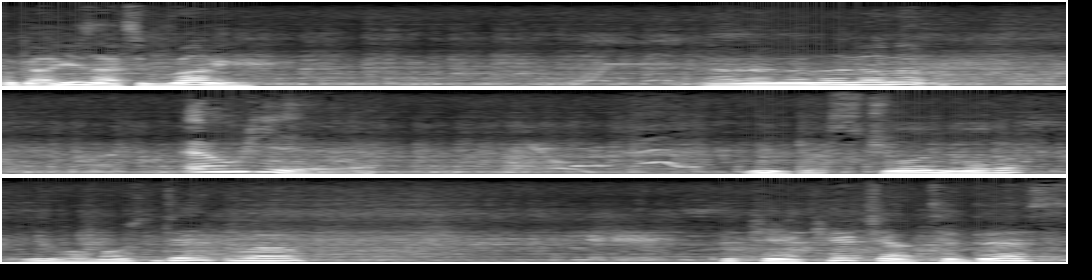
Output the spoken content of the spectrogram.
Oh god, he's actually running. No, no, no, no, no, no. Oh yeah. You destroyed mother. You almost dead, bro. You can't catch up to this.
